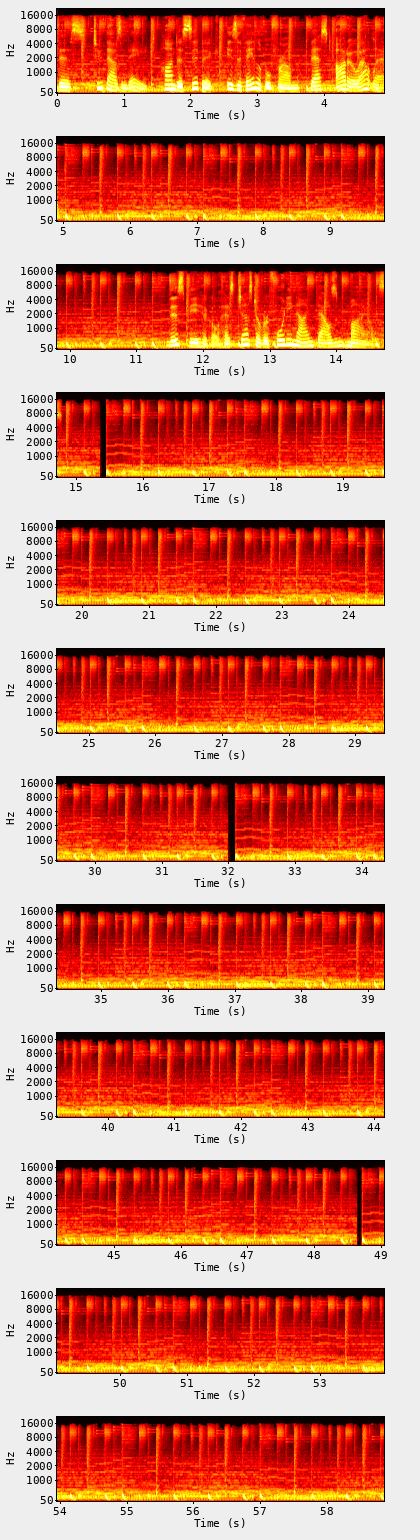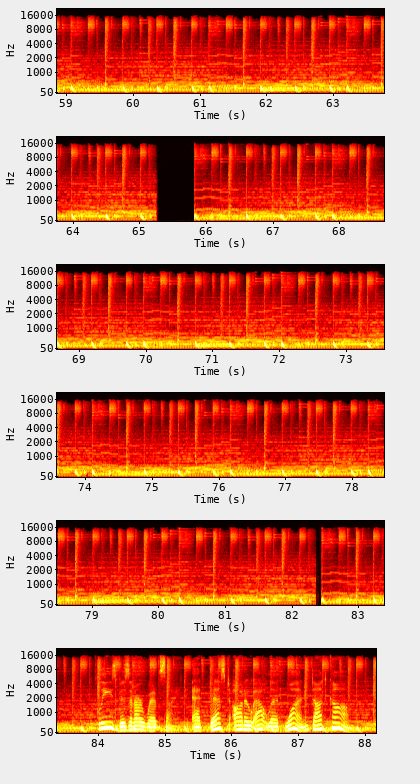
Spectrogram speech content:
This 2008 Honda Civic is available from Best Auto Outlet. This vehicle has just over 49,000 miles. Please visit our website at bestautooutlet1.com.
